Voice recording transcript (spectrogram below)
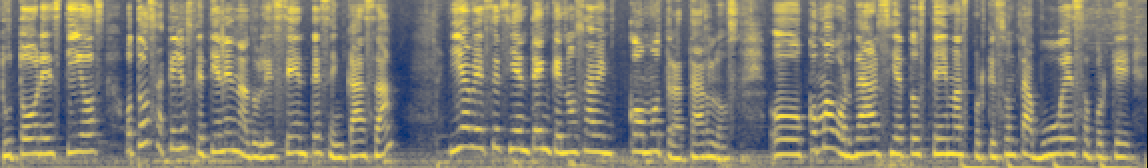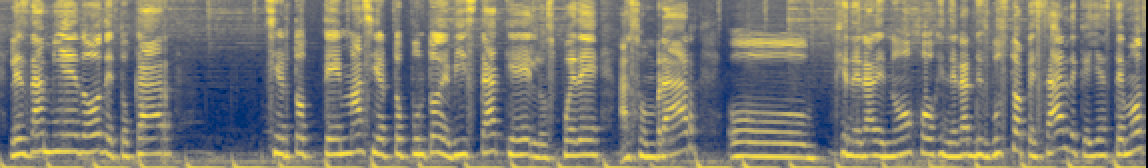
tutores, tíos o todos aquellos que tienen adolescentes en casa y a veces sienten que no saben cómo tratarlos o cómo abordar ciertos temas porque son tabúes o porque les da miedo de tocar cierto tema, cierto punto de vista que los puede asombrar o generar enojo, generar disgusto a pesar de que ya estemos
